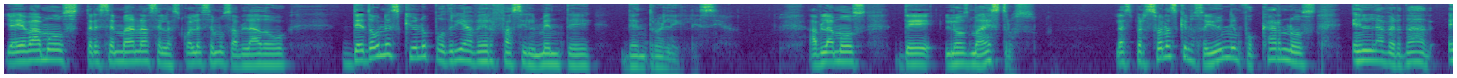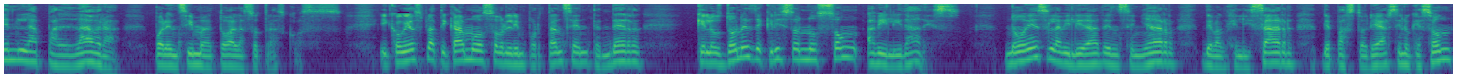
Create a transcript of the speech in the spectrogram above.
Ya llevamos tres semanas en las cuales hemos hablado de dones que uno podría ver fácilmente dentro de la iglesia hablamos de los maestros, las personas que nos ayudan a enfocarnos en la verdad, en la palabra, por encima de todas las otras cosas. Y con ellos platicamos sobre la importancia de entender que los dones de Cristo no son habilidades, no es la habilidad de enseñar, de evangelizar, de pastorear, sino que son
